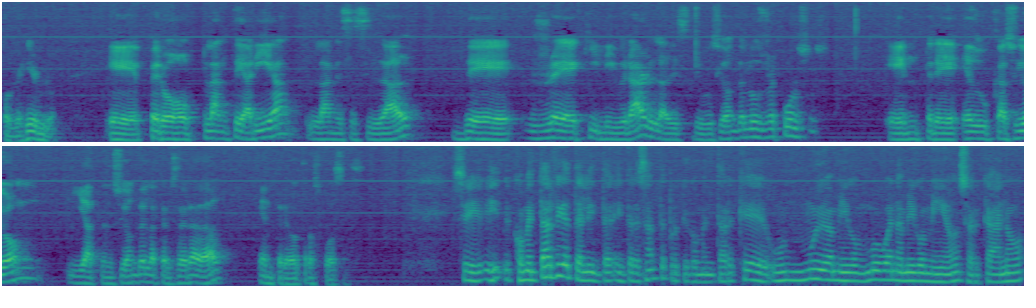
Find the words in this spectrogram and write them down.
corregirlo. Eh, pero plantearía la necesidad de reequilibrar la distribución de los recursos entre educación y atención de la tercera edad, entre otras cosas. Sí, y comentar, fíjate, interesante porque comentar que un muy amigo, muy buen amigo mío, cercano,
